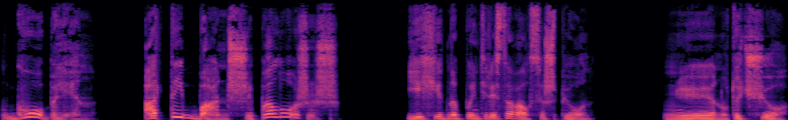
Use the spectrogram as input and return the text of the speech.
«Гоблин, а ты банши положишь?» — ехидно поинтересовался шпион. «Не, ну ты чё?»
